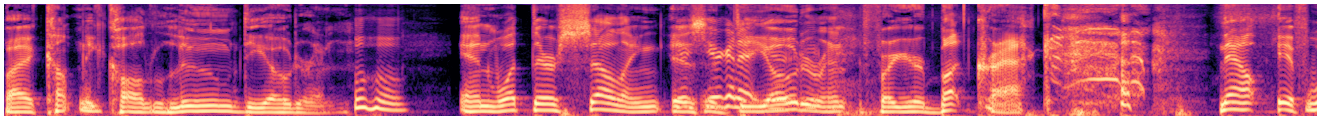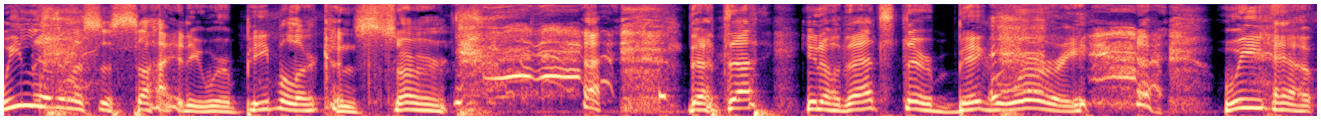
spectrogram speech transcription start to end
by a company called Lume Deodorant. And what they're selling is Mm-hmm. you're a gonna- you're- deodorant for your butt crack. now, if we live in a society where people are concerned that that you know that's their big worry, we have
